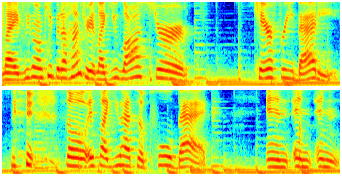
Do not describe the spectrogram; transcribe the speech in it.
Like, we're going to keep it 100. Like, you lost your carefree baddie. so it's like you had to pull back and and and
